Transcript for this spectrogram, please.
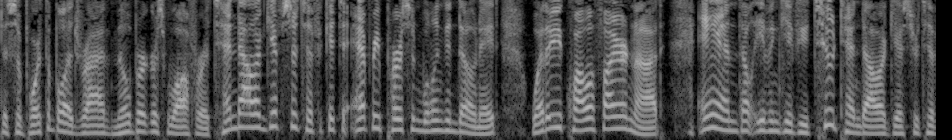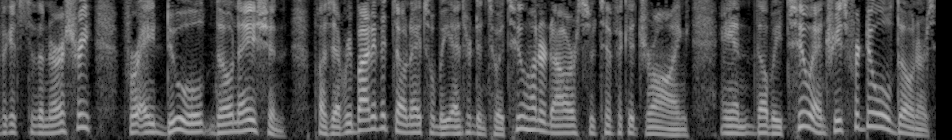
to support the blood drive, Milberger's will offer a $10 gift certificate to every person willing to donate, whether you qualify or not, and they'll even give you two $10 gift certificates to the nursery for a dual donation. Plus, everybody that donates will be entered into a $200 certificate drawing, and there'll be two entries for dual donors.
